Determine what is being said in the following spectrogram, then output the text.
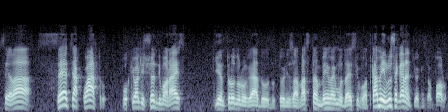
será 7 a 4, porque o Alexandre de Moraes, que entrou no lugar do, do Teori Zavascki, também vai mudar esse voto. Carmen Lúcia garantiu aqui em São Paulo,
